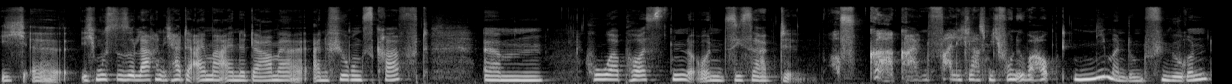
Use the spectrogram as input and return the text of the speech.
Ich, äh, ich musste so lachen. Ich hatte einmal eine Dame, eine Führungskraft. Ähm, hoher Posten und sie sagte, auf gar keinen Fall, ich lasse mich von überhaupt niemandem führen.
